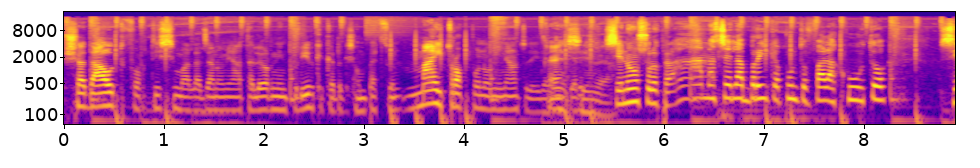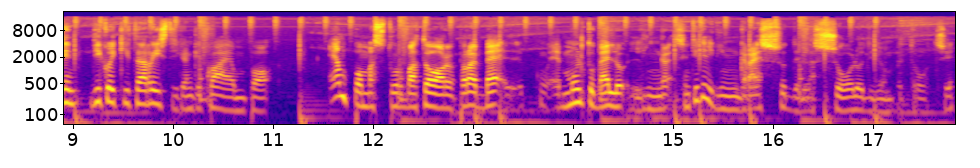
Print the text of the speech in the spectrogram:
Shout Out fortissimo alla già nominata Learning to Live, che credo che sia un pezzo mai troppo nominato dei Dream Eh, sì. Se non solo per, ah ma c'è la brica appunto fa l'acuto, Se- dico i chitarristi che anche qua è un po'... È un po' masturbatorio, però è, be- è molto bello. l'ingre- Sentitevi l'ingresso dell'assolo di John Petrucci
